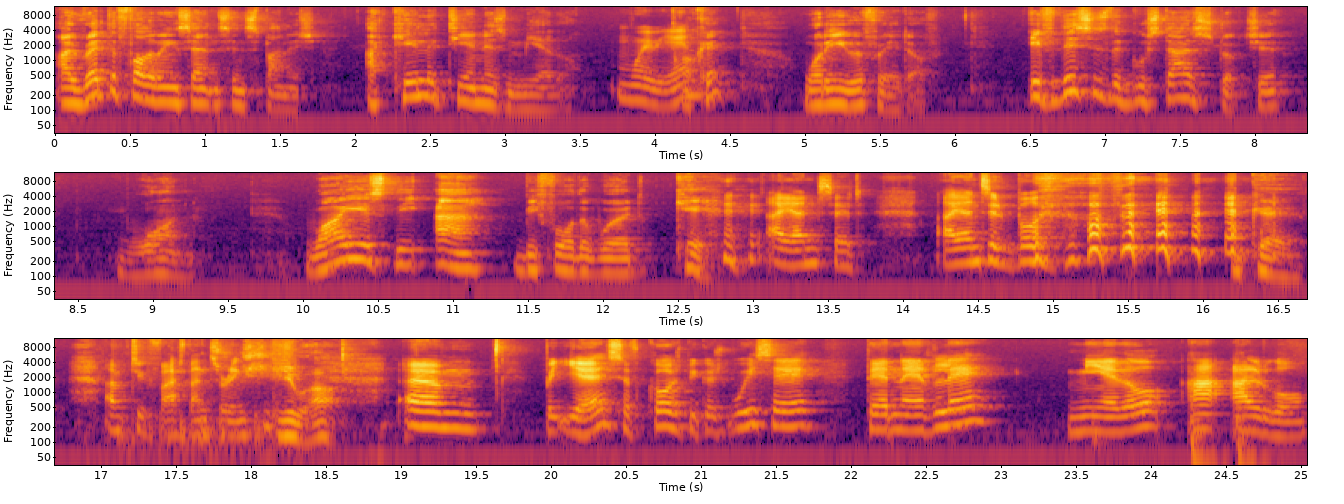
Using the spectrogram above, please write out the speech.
I read the following sentence in Spanish: ¿A qué le tienes miedo? Muy bien. Okay, what are you afraid of? If this is the gustar structure, one. Why is the a before the word que? I answered. I answered both of them. Okay, I'm too fast answering. you are. Um, but yes, of course, because we say tenerle miedo a algo.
